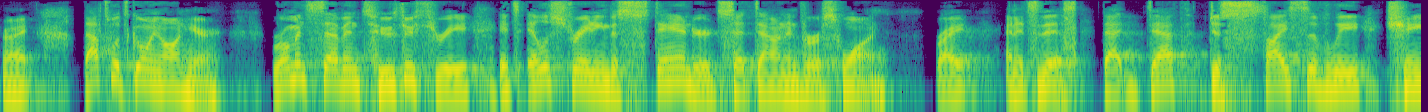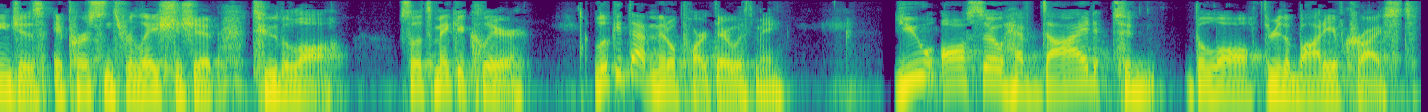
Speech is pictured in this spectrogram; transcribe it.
Right? That's what's going on here. Romans 7, 2 through 3, it's illustrating the standard set down in verse 1. Right? And it's this, that death decisively changes a person's relationship to the law. So let's make it clear. Look at that middle part there with me. You also have died to the law through the body of Christ.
